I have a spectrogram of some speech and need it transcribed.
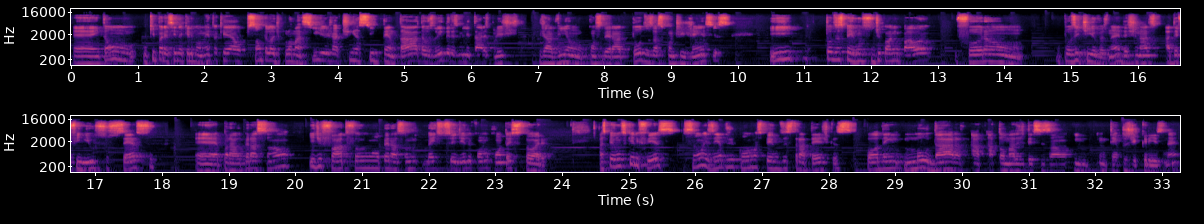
É, então, o que parecia naquele momento é que a opção pela diplomacia já tinha sido tentada, os líderes militares políticos já haviam considerado todas as contingências e todas as perguntas de Colin Powell foram positivas, né, destinadas a definir o sucesso é, para a operação e de fato foi uma operação muito bem sucedida, como conta a história. As perguntas que ele fez são exemplos de como as perguntas estratégicas podem moldar a, a tomada de decisão em, em, tempos de crise, né?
